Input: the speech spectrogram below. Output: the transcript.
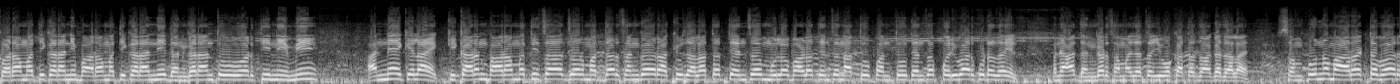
करामतीकरांनी बारामतीकरांनी धनगरांवरती नेहमी अन्याय केला आहे की कारण बारामतीचा जर मतदारसंघ राखीव झाला तर त्यांचं मुलं बाळं त्यांचं नातू पंतू त्यांचा परिवार कुठं जाईल? पण हा धनगर समाजाचा युवक आता जागा झाला आहे संपूर्ण महाराष्ट्रभर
